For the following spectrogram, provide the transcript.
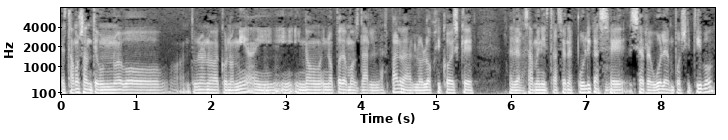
estamos ante un nuevo ante una nueva economía y, no, y no podemos darle la espalda. Lo lógico es que desde las administraciones públicas se, se regule en positivo,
